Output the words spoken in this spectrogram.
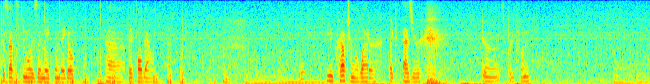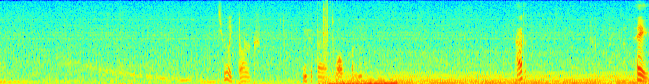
Because that's the noise they make when they go uh, they fall down. You can crouch on a ladder, like, as you're doing it. It's pretty funny. It's really dark. You hit that F12 button. How did... Hey.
